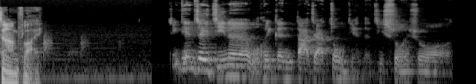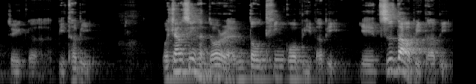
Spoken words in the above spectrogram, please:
Soundfly。今天这一集呢，我会跟大家重点的去说一说这个比特币。我相信很多人都听过比特币，也知道比特币，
